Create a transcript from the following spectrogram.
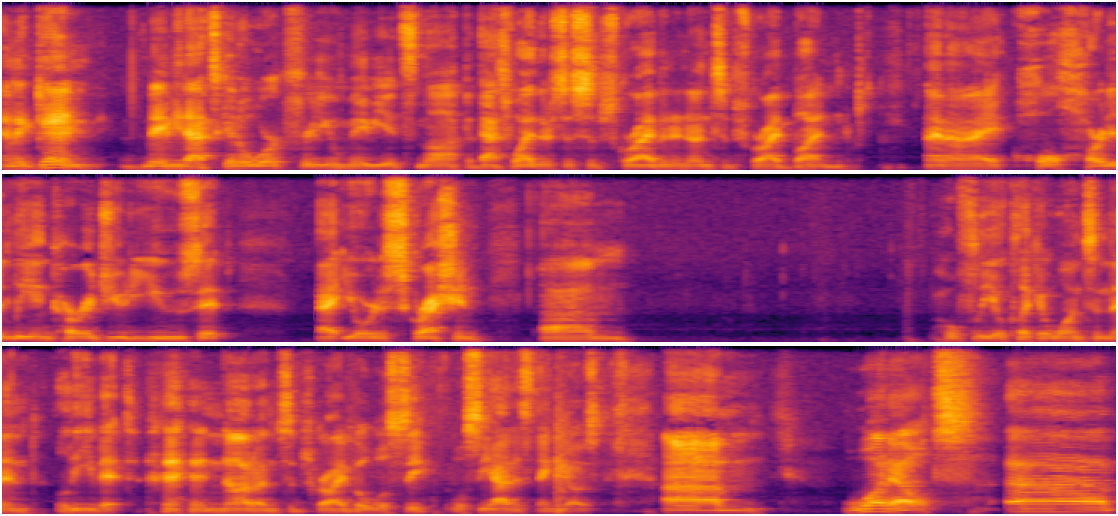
and again, maybe that's going to work for you, maybe it's not, but that's why there's a subscribe and an unsubscribe button. And I wholeheartedly encourage you to use it at your discretion. Um, hopefully you'll click it once and then leave it and not unsubscribe but we'll see. We'll see how this thing goes. Um, what else? Uh,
